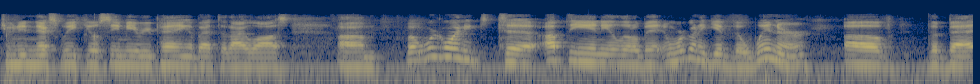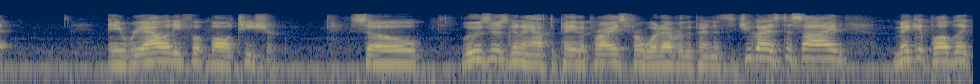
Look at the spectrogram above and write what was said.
tune in next week you'll see me repaying a bet that i lost um, but we're going to, to up the ante a little bit, and we're going to give the winner of the bet a reality football T-shirt. So loser is going to have to pay the price for whatever the pendants that you guys decide. Make it public.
